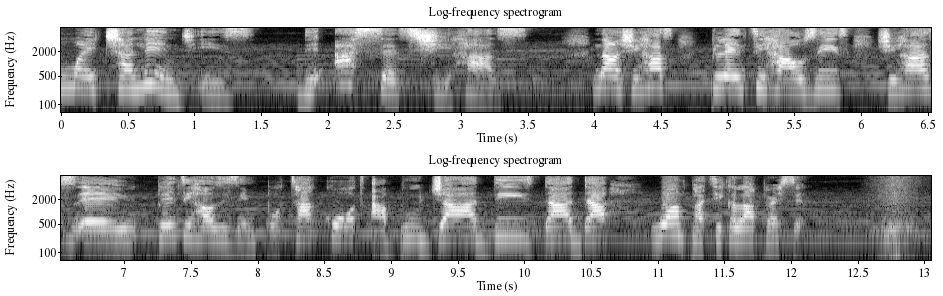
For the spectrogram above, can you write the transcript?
my challenge is the assets she has now she has plenty houses. She has uh, plenty houses in port harcourt abuja this that that. One particular person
